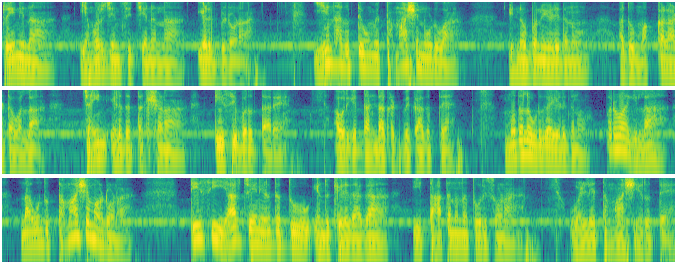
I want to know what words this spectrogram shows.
ಟ್ರೈನಿನ ಎಮರ್ಜೆನ್ಸಿ ಚೇನನ್ನು ಎಳೆದ್ಬಿಡೋಣ ಏನಾಗುತ್ತೆ ಒಮ್ಮೆ ತಮಾಷೆ ನೋಡುವ? ಇನ್ನೊಬ್ಬನು ಹೇಳಿದನು, ಅದು ಮಕ್ಕಳಾಟವಲ್ಲ, ಚೈನ್ ಎಳೆದ ತಕ್ಷಣ ಟಿ ಸಿ ಬರುತ್ತಾರೆ. ಅವರಿಗೆ ದಂಡ ಕಟ್ಟಬೇಕಾಗುತ್ತೆ ಮೊದಲ ಹುಡುಗ ಹೇಳಿದನು, ಪರವಾಗಿಲ್ಲ, ನಾವೊಂದು ತಮಾಷೆ ಮಾಡೋಣ. ಟಿ ಸಿ ಯಾರು ಚೈನ್ ಎಳೆದದ್ದು ಎಂದು ಕೇಳಿದಾಗ, ಈ ತಾತನನ್ನು ತೋರಿಸೋಣ. ಒಳ್ಳೆ ತಮಾಷೆ ಇರುತ್ತೆ.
